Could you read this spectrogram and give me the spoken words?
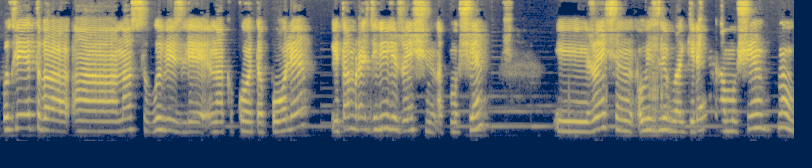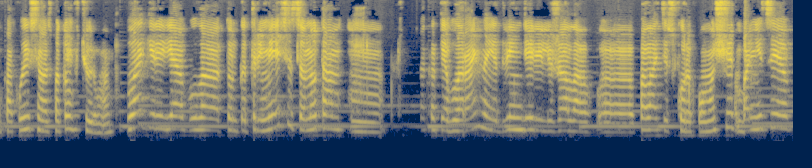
После этого а, нас вывезли на какое-то поле, и там разделили женщин от мужчин. И женщин увезли в лагеря, а мужчин, ну, как выяснилось, потом в тюрьму. В лагере я была только три месяца, но там так как я была ранена, я две недели лежала в э, палате скорой помощи. В больнице я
